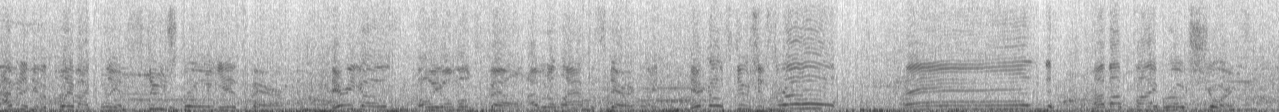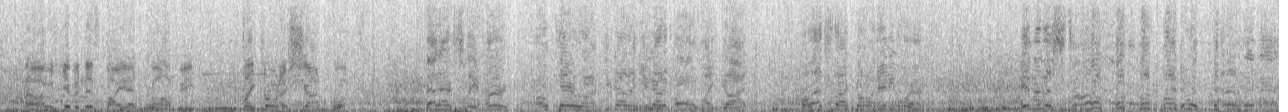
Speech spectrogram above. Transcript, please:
I'm going to do the play-by-play of Stooge throwing There he goes. Oh, he almost fell. I would have laughed hysterically. There goes Stooge's throw. And about five rows short. Now, I was given this by Ed Coffey. It's like throwing a shot put. That actually hurt. Okay, Rock, you got it. You got it. Oh my God. Well, that's not going anywhere. Into the stone. it was better than that.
